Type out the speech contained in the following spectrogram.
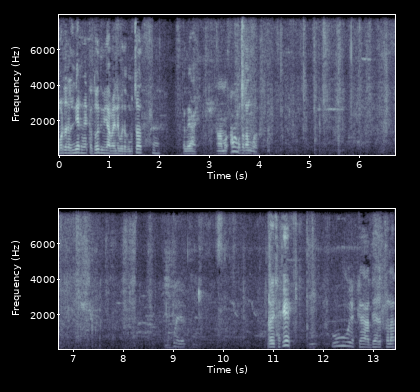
মোর তো নিয়ে একটা দই দিবি আমরা নেব তখন বুঝছ তাহলে আয়। আমার মতো কাম কর এই সাকিব উ একটা যাচ্ছে না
